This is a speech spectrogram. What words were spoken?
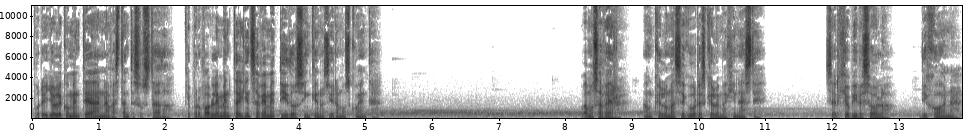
Por ello le comenté a Ana bastante asustado, que probablemente alguien se había metido sin que nos diéramos cuenta. Vamos a ver, aunque lo más seguro es que lo imaginaste. Sergio vive solo, dijo Ana.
